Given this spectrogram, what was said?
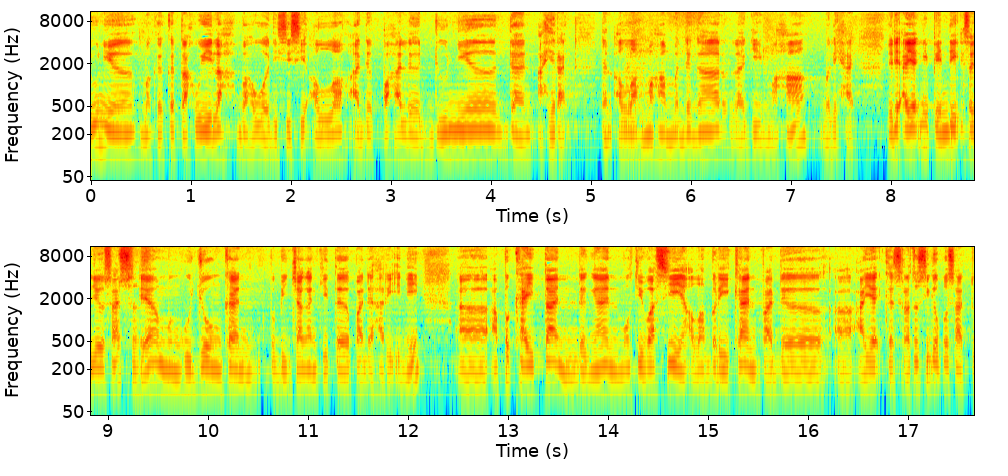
dunia maka ketahuilah bahawa di sisi Allah ada pahala dunia dan akhirat dan Allah Maha mendengar lagi Maha melihat. Jadi ayat ni pendek saja Ustaz ya menghujungkan perbincangan kita pada hari ini. Uh, apa kaitan dengan motivasi yang Allah berikan pada uh, ayat ke-131,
